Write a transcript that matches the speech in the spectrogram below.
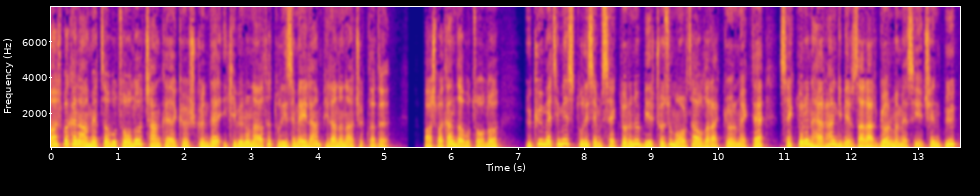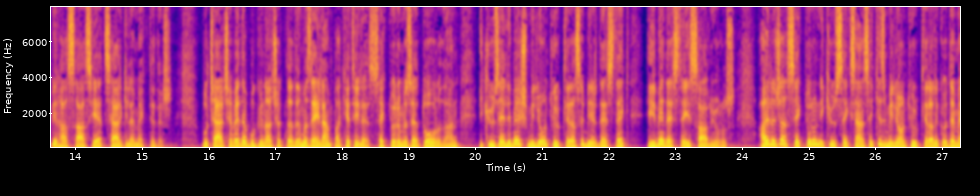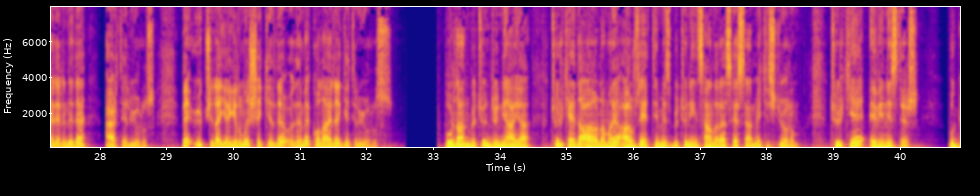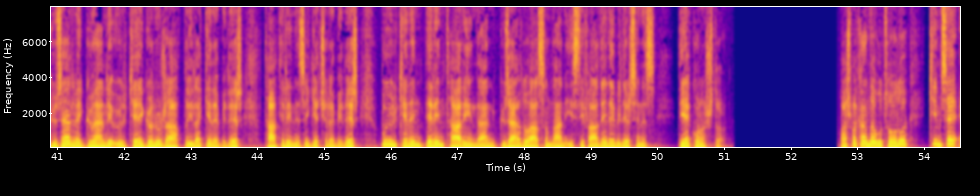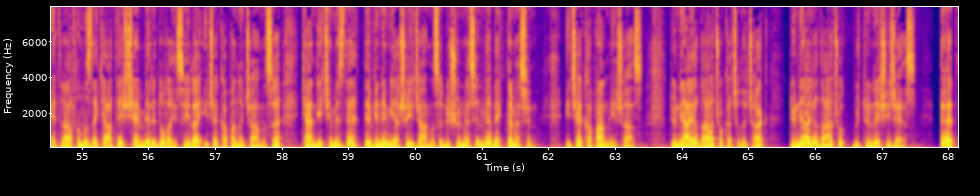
Başbakan Ahmet Davutoğlu Çankaya Köşkü'nde 2016 turizm eylem planını açıkladı. Başbakan Davutoğlu, Hükümetimiz turizm sektörünü bir çözüm ortağı olarak görmekte, sektörün herhangi bir zarar görmemesi için büyük bir hassasiyet sergilemektedir. Bu çerçevede bugün açıkladığımız eylem paketiyle sektörümüze doğrudan 255 milyon Türk lirası bir destek, hibe desteği sağlıyoruz. Ayrıca sektörün 288 milyon Türk liralık ödemelerini de erteliyoruz ve 3 yıla yayılmış şekilde ödeme kolaylığı getiriyoruz. Buradan bütün dünyaya, Türkiye'de ağırlamayı arzu ettiğimiz bütün insanlara seslenmek istiyorum. Türkiye evinizdir. Bu güzel ve güvenli ülkeye gönül rahatlığıyla gelebilir, tatilinizi geçirebilir, bu ülkenin derin tarihinden, güzel doğasından istifade edebilirsiniz, diye konuştu. Başbakan Davutoğlu, kimse etrafımızdaki ateş çemberi dolayısıyla içe kapanacağımızı, kendi içimizde devinim yaşayacağımızı düşünmesin ve beklemesin. İçe kapanmayacağız. Dünyaya daha çok açılacak, dünyayla daha çok bütünleşeceğiz. Evet,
